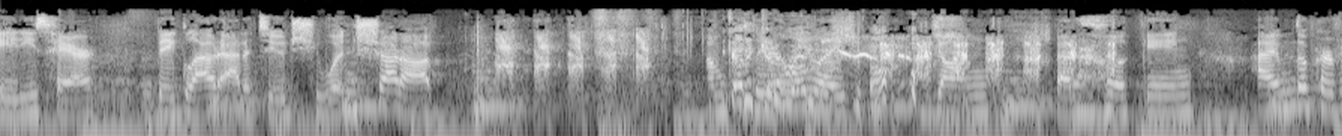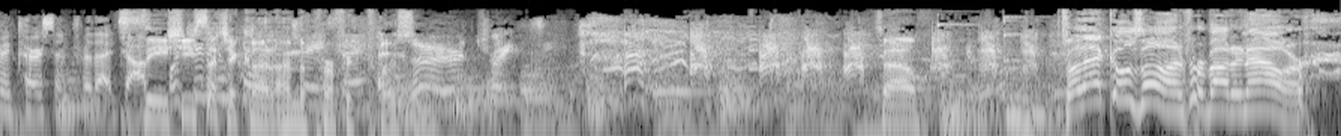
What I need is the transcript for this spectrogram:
80s hair, big loud attitude. She wouldn't shut up. I'm gotta get her clearly on the like show. young, better looking. I'm the perfect person for that job. See, What's she's such a cunt. I'm the perfect person. Hello, Tracy. So, so that goes on for about an hour.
